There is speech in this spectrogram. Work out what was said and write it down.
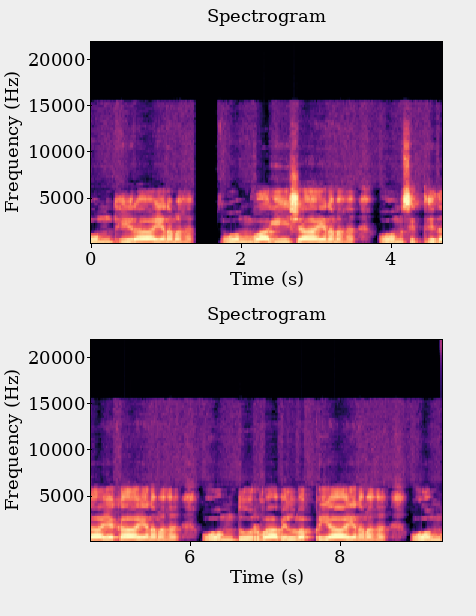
ॐ धीराय नमः ॐ वागीशाय नमः ॐ सिद्धिदायकाय नमः ॐ दूर्वाबिल्वप्रियाय नमः ॐ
